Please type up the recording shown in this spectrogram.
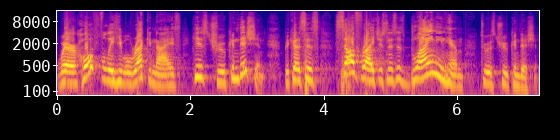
where hopefully he will recognize his true condition because his self righteousness is blinding him to his true condition.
